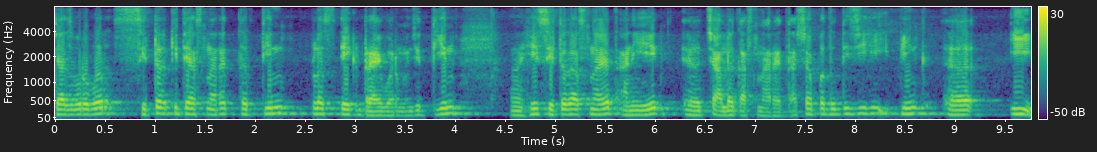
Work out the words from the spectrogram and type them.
त्याचबरोबर सीटर किती असणार आहेत? तर तीन प्लस एक ड्रायव्हर म्हणजे तीन हे सीटर असणार आहेत आणि एक चालक असणार आहेत. अशा पद्धतीची ही पिंक ई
